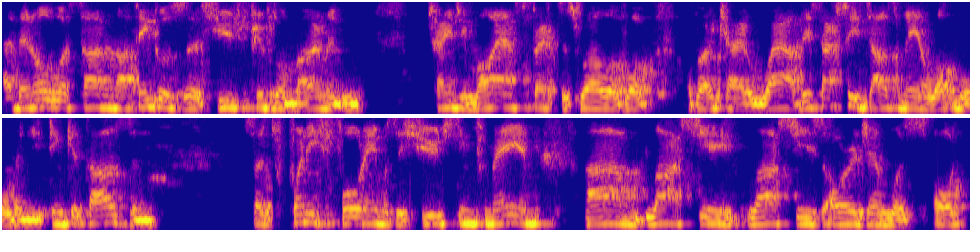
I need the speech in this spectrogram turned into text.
And then all of a sudden, I think it was a huge pivotal moment in changing my aspect as well of, of okay, wow, this actually does mean a lot more than you think it does. And so 2014 was a huge thing for me, and um, last year, last year's Origin was, or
